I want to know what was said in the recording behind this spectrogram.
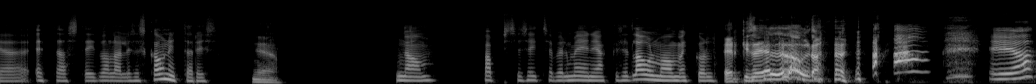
äh, etteasteid valalises kaunitaris. jah, no paps ja seitse pelmeeni hakkasid laulma hommikul. Erki sai jälle laulda jah,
